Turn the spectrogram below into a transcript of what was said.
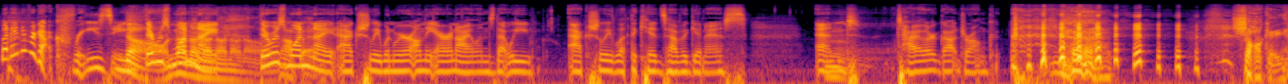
But I never got crazy. No, there was no, one no, no, night. no, no, no, there was one bad. night actually when we were on the Aran Islands that we actually let the kids have a Guinness, and Hmm. Tyler got drunk. Shocking.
